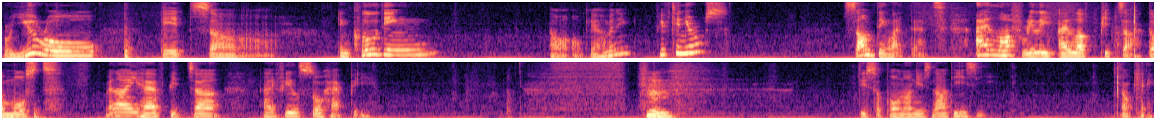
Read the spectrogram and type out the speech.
for euro, it's uh, including. Oh, okay. How many? Fifteen euros. Something like that. I love really. I love pizza the most. When I have pizza, I feel so happy. Hmm. This opponent is not easy. Okay.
